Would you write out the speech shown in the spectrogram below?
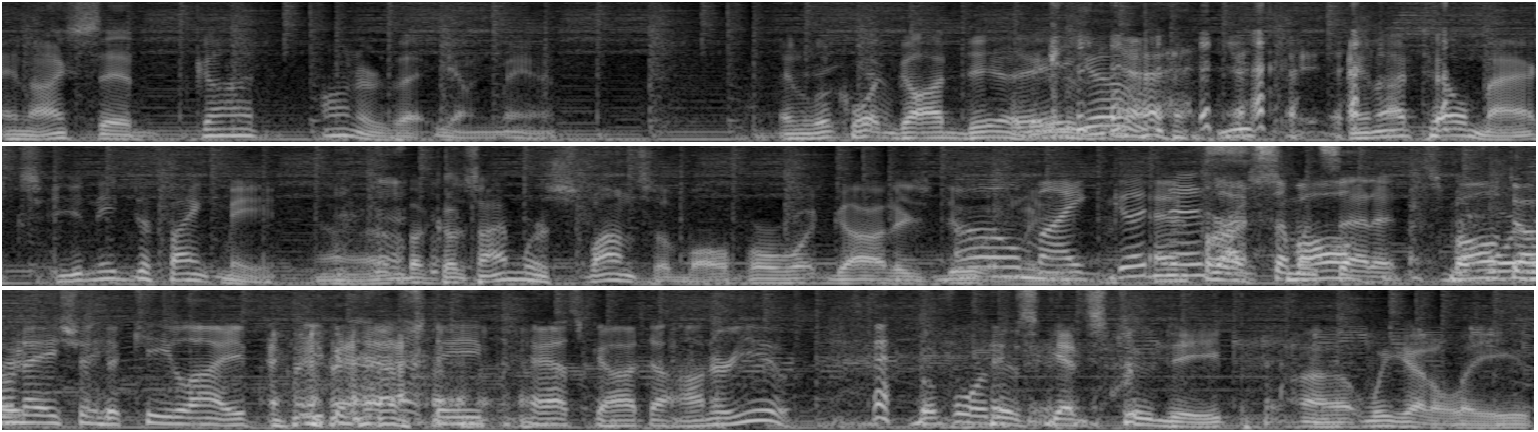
And I said, God, honor that young man. And look what God did. There you go. You- and I tell Max, you need to thank me uh, because I'm responsible for what God is doing. Oh my goodness! And for a Someone small, said it. small Before the- donation to Key Life, you can have Steve ask God to honor you. Before this gets too deep, uh, we got to leave.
